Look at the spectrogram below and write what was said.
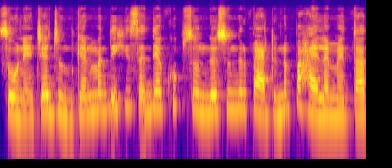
सोन्याच्या झुमक्यांमध्येही सध्या खूप सुंदर सुंदर पॅटर्न पाहायला मिळतात.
